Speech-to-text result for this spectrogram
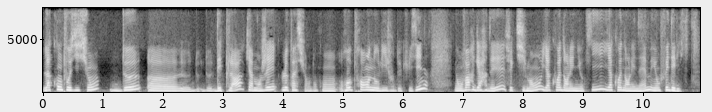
la composition de, euh, des plats qu'a mangé le patient. Donc on reprend nos livres de cuisine et on va regarder effectivement il y a quoi dans les gnocchis, il y a quoi dans les nems et on fait des listes.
